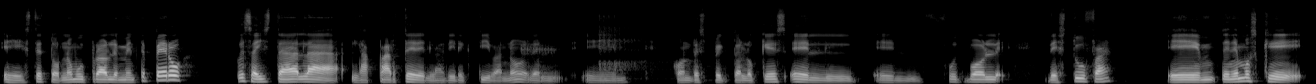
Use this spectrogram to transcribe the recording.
este torneo muy probablemente, pero pues ahí está la, parte de la directiva, ¿no? Del, eh, con respecto a lo que es el, fútbol de estufa, em, tenemos que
